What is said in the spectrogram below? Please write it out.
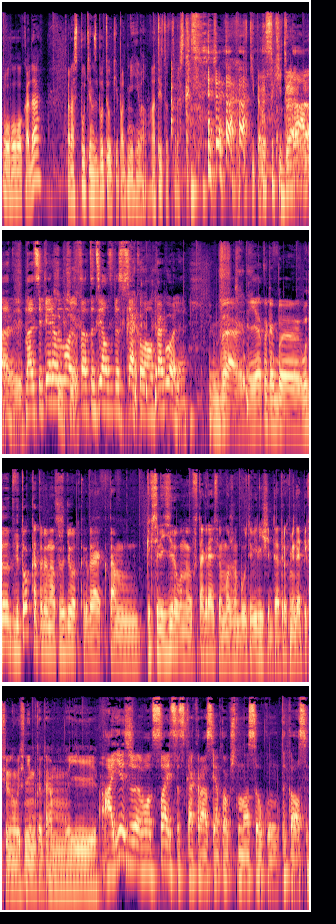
ого-го когда Распутин с бутылки подмигивал, а ты тут рассказываешь. Какие-то высокие Да, Да, но, теперь он может это делать без всякого алкоголя. Да, и это как бы вот этот виток, который нас ждет, когда там пикселизированную фотографию можно будет увеличить до 3-мегапиксельного снимка там и... А есть же вот сайтец как раз, я только что на ссылку натыкался.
